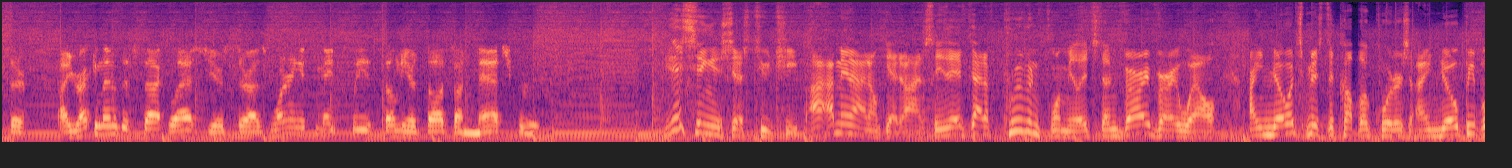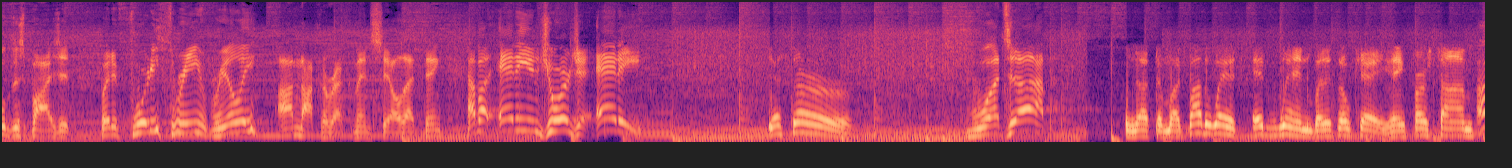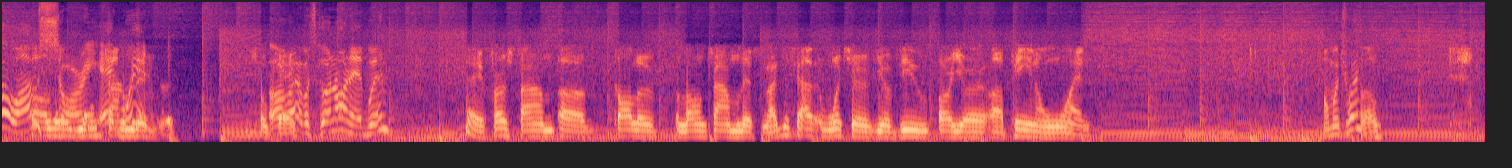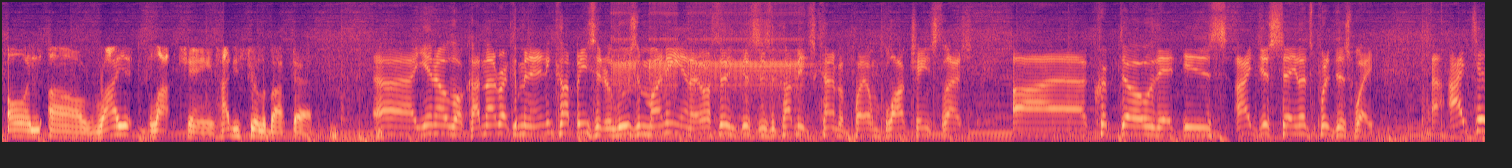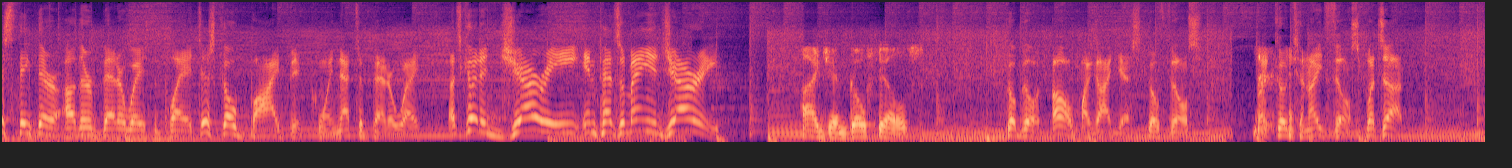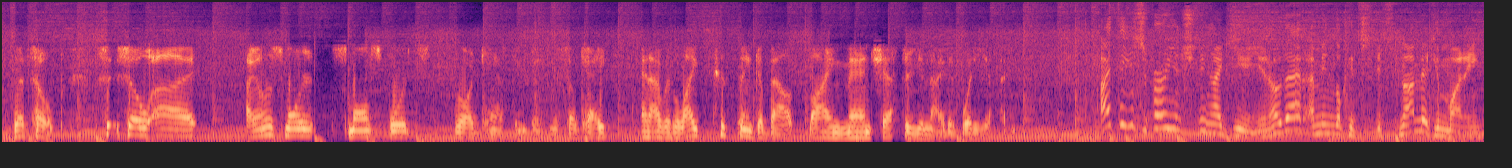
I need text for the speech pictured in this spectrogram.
sir. I recommended the stock last year, sir. I was wondering if you may please tell me your thoughts on Match Group. This thing is just too cheap. I, I mean, I don't get it, honestly. They've got a proven formula. It's done very, very well. I know it's missed a couple of quarters. I know people despise it. But at 43, really? I'm not going to recommend sale that thing. How about Eddie in Georgia? Eddie. Yes, sir. What's up? Nothing much. By the way, it's Edwin, but it's okay. Hey, first time. Oh, I'm sorry, Edwin. okay. All right, what's going on, Edwin? Hey, first time uh, caller, a long time listener. I just got want your your view or your opinion on one. On which one? on uh, Riot blockchain. How do you feel about that? Uh, you know, look, I'm not recommending any companies that are losing money, and I also think this is a company that's kind of a play on blockchain slash uh, crypto that is, I just say, let's put it this way. I just think there are other better ways to play it. Just go buy Bitcoin. That's a better way. Let's go to Jerry in Pennsylvania. Jerry. Hi, Jim. Go Phils. Go Bill. Oh, my God, yes. Go Phils. Let's go tonight, Phils. What's up? Let's hope. So, so uh, I own a small, small sports broadcasting business, okay? And I would like to think about buying Manchester United. What do you think? I think it's a very interesting idea. You know that? I mean, look, it's it's not making money.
